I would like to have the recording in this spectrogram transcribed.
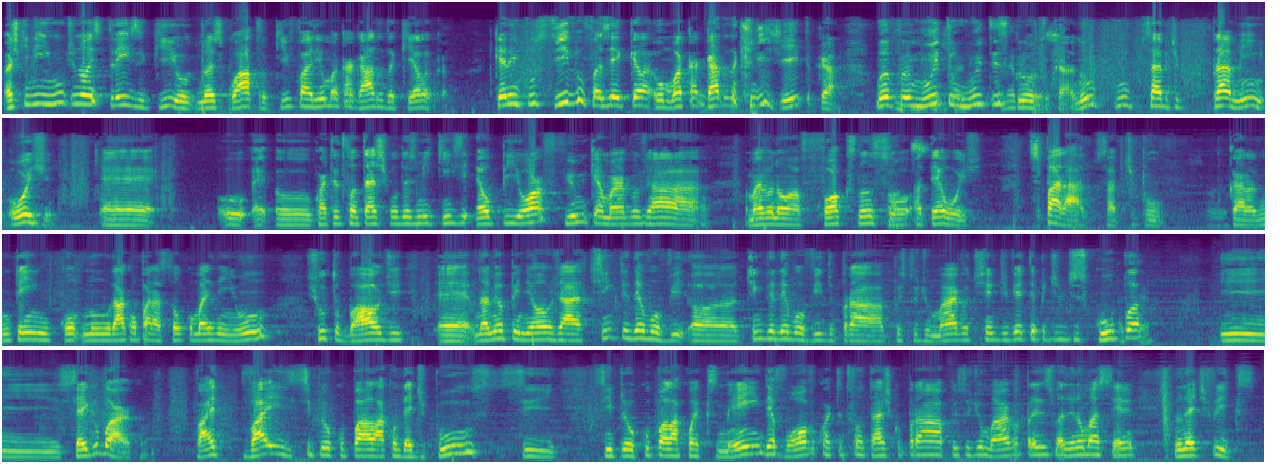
Acho que nenhum de nós três aqui, ou nós quatro aqui, faria uma cagada daquela, cara. Porque era impossível fazer aquela, uma cagada daquele jeito, cara. Mano, foi muito, muito escroto, cara. Não, não sabe, tipo, pra mim, hoje, é, o, é, o Quarteto Fantástico 2015 é o pior filme que a Marvel já. A Marvel não, a Fox lançou Fox. até hoje. Disparado, sabe? Tipo, cara, não tem. Não dá comparação com mais nenhum. Chuta o balde. É, na minha opinião, já tinha que ter devolvido, uh, tinha que ter devolvido para o estúdio Marvel, tinha devia ter pedido desculpa e segue o barco. Vai, vai se preocupar lá com Deadpool, se se preocupa lá com X-Men devolve o Quarteto Fantástico para o estúdio Marvel para eles fazerem uma série no Netflix.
